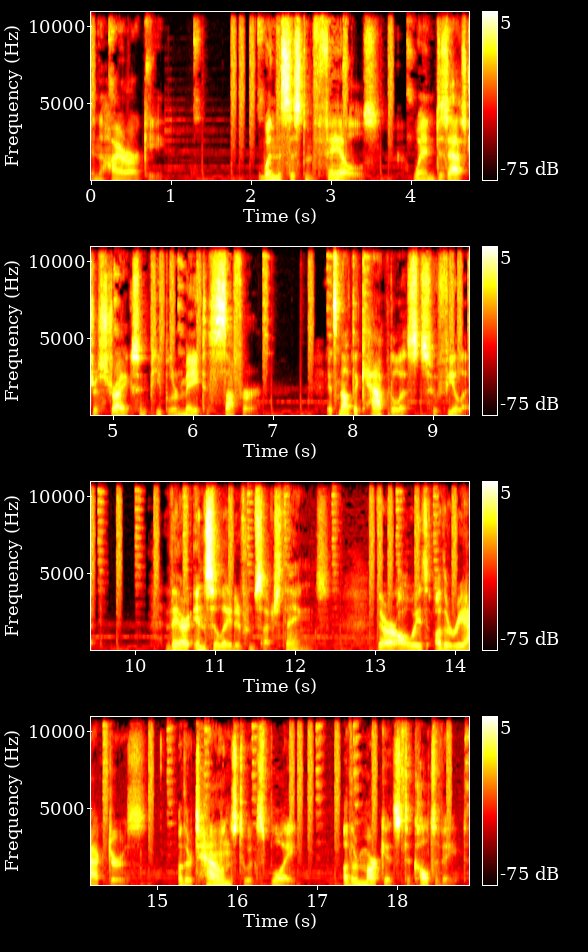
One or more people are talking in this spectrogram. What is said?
in the hierarchy. When the system fails, when disaster strikes and people are made to suffer, it's not the capitalists who feel it. They are insulated from such things. There are always other reactors, other towns to exploit, other markets to cultivate.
